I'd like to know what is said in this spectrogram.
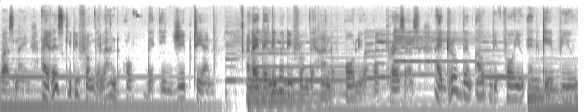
verse 9 i rescued you from the land of the egyptian and I delivered you from the hand of all your oppressors. I drove them out before you and gave you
